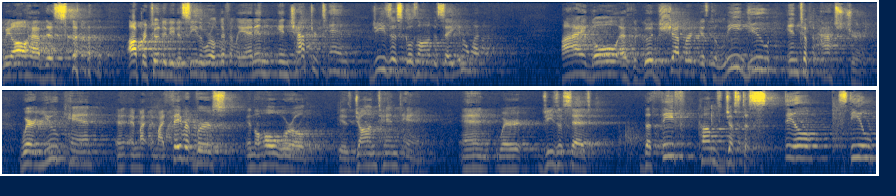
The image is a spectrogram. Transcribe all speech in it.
we all have this opportunity to see the world differently. And in, in chapter 10, Jesus goes on to say, you know what? My goal as the good shepherd is to lead you into pasture where you can, and, and, my, and my favorite verse in the whole world is John 10 10, and where Jesus says, The thief comes just to steal, steal,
